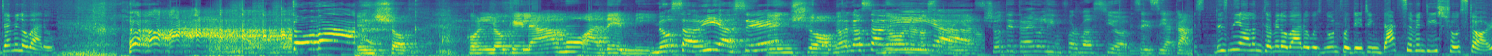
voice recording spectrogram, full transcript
Demi Lovato. ¡Toma! En shock. Con lo que la amo a Demi. No sabías, ¿eh? En shock. No lo sabías. No, no lo sabía. no. Yo te traigo la información. Sí, sí, acá. Disney alum Demi Lovato was known for dating that 70s show star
